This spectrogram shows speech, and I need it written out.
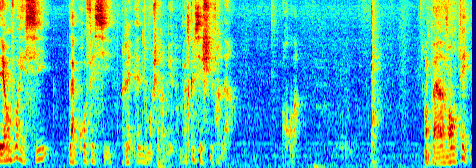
Et on voit ici la prophétie réelle de Moshe Rabbeinu. Parce que ces chiffres-là, pourquoi? On peut inventer.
